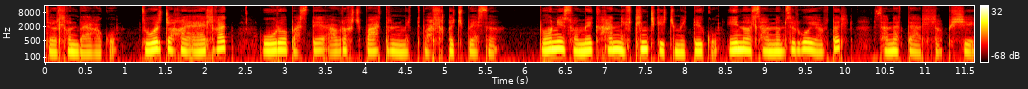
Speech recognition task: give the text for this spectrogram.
зорилго нь байгаагүй. Зүгээр жоохон айлгаад өөрөө бас тэ аврагч баатар нь мэт болох гэж байсан. Бууны сумыг хан нэвтлэнч гэж мдээгүй. Энэ бол санамсаргүй явдал, санаатай аллага бишээ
